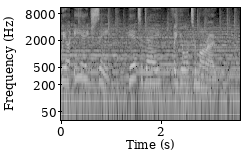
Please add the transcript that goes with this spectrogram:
We are EHC, here today for your tomorrow.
